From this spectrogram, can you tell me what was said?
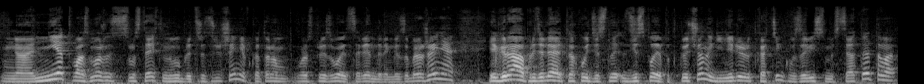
нет возможности самостоятельно выбрать разрешение, в котором воспроизводится рендеринг изображения. Игра определяет, какой дисплей подключен и генерирует картинку в зависимости от этого.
